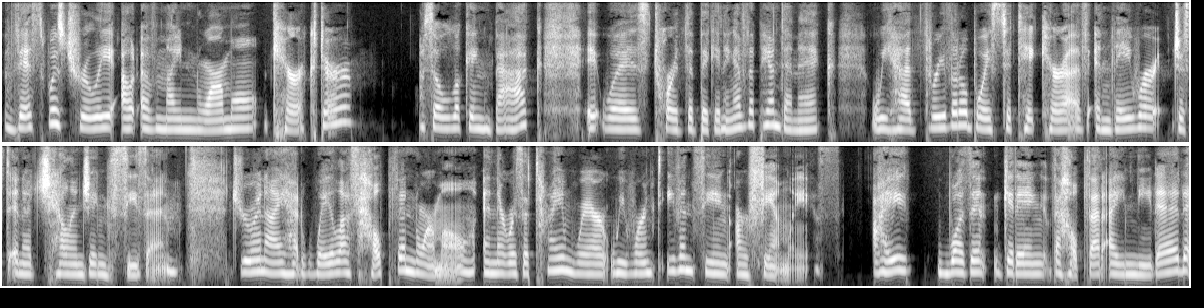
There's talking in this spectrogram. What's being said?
this was truly out of my normal character. So looking back, it was toward the beginning of the pandemic. We had three little boys to take care of and they were just in a challenging season. Drew and I had way less help than normal. And there was a time where we weren't even seeing our families. I wasn't getting the help that I needed.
